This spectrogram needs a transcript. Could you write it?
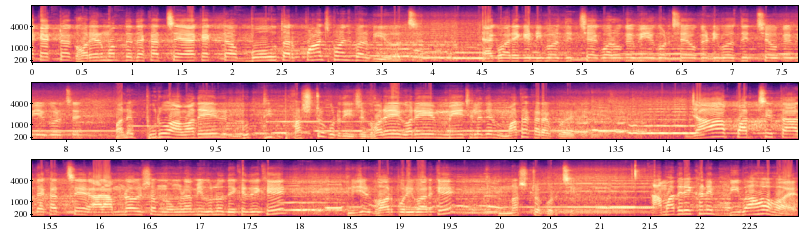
এক একটা ঘরের মধ্যে দেখাচ্ছে, এক একটা বউ তার পাঁচ পাঁচবার বিয়ে হচ্ছে। একবার একে ডিভোর্স দিচ্ছে, একবার ওকে বিয়ে করছে, ওকে ডিভোর্স দিচ্ছে, ওকে বিয়ে করছে। মানে পুরো আমাদের বুদ্ধি ভ্রষ্ট করে দিয়েছে। ঘরে ঘরে মেয়ে ছেলেদের মাথা খারাপ করে দিয়েছে। যা পাচ্ছে তা দেখাচ্ছে, আর আমরা ওইসব নোংরামিগুলো দেখে দেখে নিজের ঘর পরিবারকে নষ্ট করছি। আমাদের এখানে বিবাহ হয়,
